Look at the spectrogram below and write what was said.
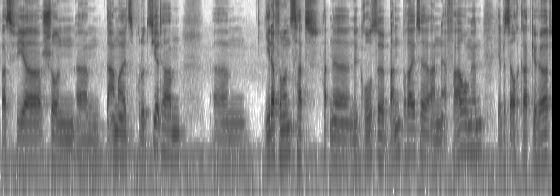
was wir schon ähm, damals produziert haben. Ähm, jeder von uns hat, hat eine, eine, große Bandbreite an Erfahrungen. Ihr habt es ja auch gerade gehört.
